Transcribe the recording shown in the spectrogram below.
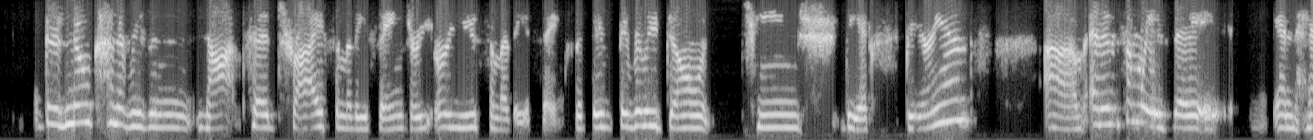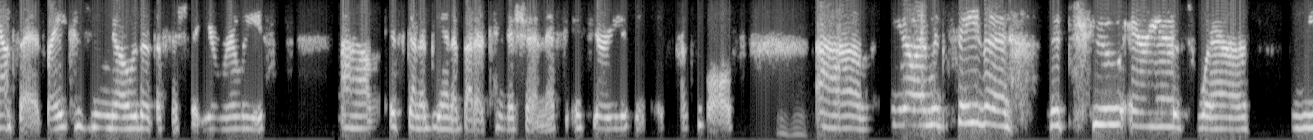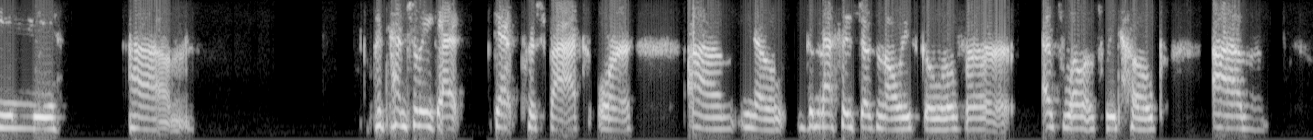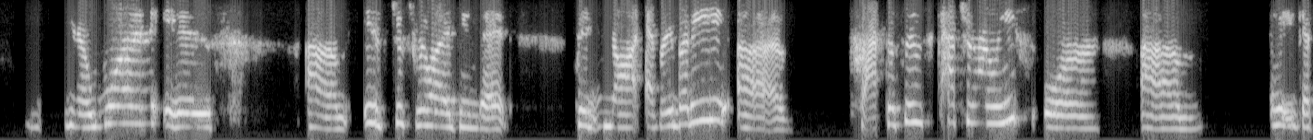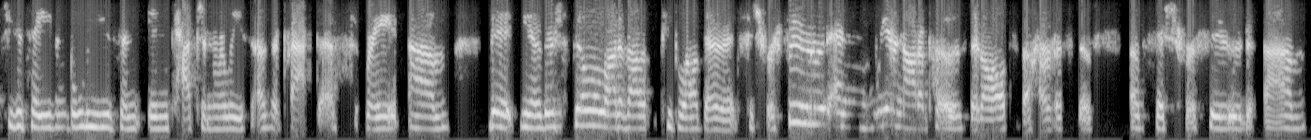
there's no kind of reason not to try some of these things or or use some of these things. That they they really don't change the experience. Um, and in some ways, they enhance it, right? Because you know that the fish that you release um, is going to be in a better condition if, if you're using these principles. Mm-hmm. Um, you know, I would say the the two areas where we um, potentially get get pushback or um, you know the message doesn't always go over as well as we'd hope. Um, you know, one is um, is just realizing that that not everybody uh, practices catch and release, or um, I guess you could say even believes in, in catch and release as a practice, right? Um, that you know there's still a lot of out, people out there that fish for food, and we are not opposed at all to the harvest of, of fish for food. Um,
